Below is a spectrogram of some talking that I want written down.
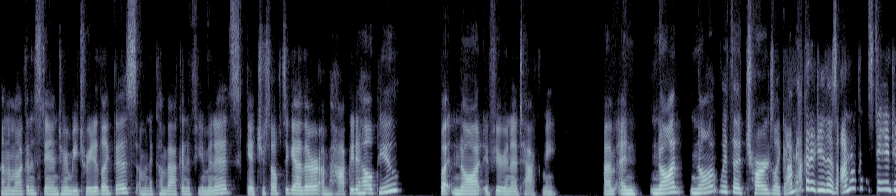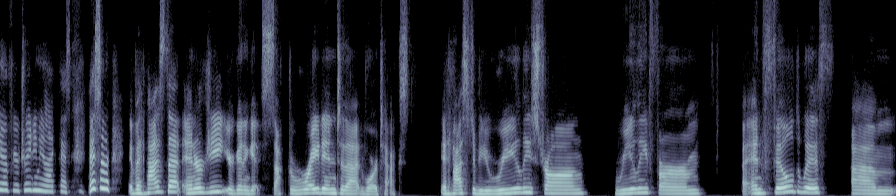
and I'm not going to stand here and be treated like this. I'm going to come back in a few minutes. Get yourself together. I'm happy to help you, but not if you're going to attack me. Um, and not not with a charge like I'm not going to do this. I'm not going to stand here if you're treating me like this. This is if it has that energy, you're going to get sucked right into that vortex. It has to be really strong, really firm, and filled with um,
